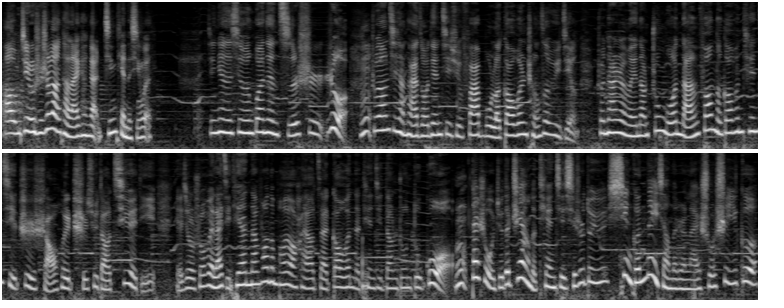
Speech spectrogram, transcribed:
好，我们进入时事乱侃，来看看今天的新闻。今天的新闻关键词是热嗯。中央气象台昨天继续发布了高温橙色预警，专家认为呢，中国南方的高温天气至少会持续到七月底，也就是说，未来几天南方的朋友还要在高温的天气当中度过。嗯，但是我觉得这样的天气，其实对于性格内向的人来说，是一个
